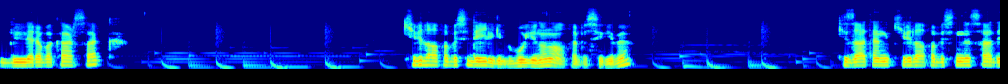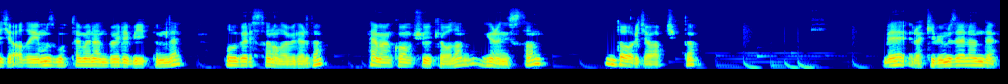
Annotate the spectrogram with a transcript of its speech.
Dillere bakarsak Kiril alfabesi değil gibi. Bu Yunan alfabesi gibi. Ki zaten Kiril alfabesinde sadece adayımız muhtemelen böyle bir iklimde Bulgaristan olabilirdi. Hemen komşu ülke olan Yunanistan doğru cevap çıktı. Ve rakibimiz elendi.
